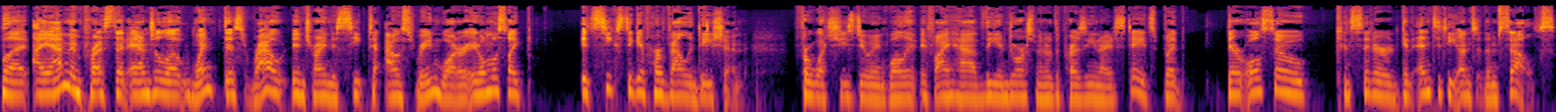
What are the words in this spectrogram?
But i am impressed that angela went this route in trying to seek to oust rainwater. It almost like it seeks to give her validation for what she's doing. Well if i have the endorsement of the president of the united states but they're also considered an entity unto themselves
